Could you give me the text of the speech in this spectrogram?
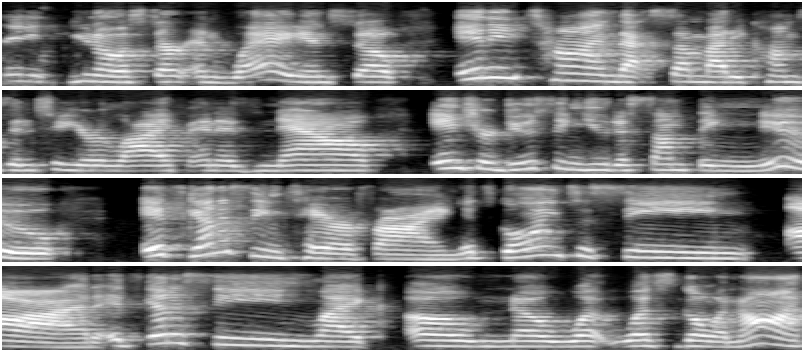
think you know a certain way and so anytime that somebody comes into your life and is now introducing you to something new it's going to seem terrifying it's going to seem odd it's going to seem like oh no what what's going on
